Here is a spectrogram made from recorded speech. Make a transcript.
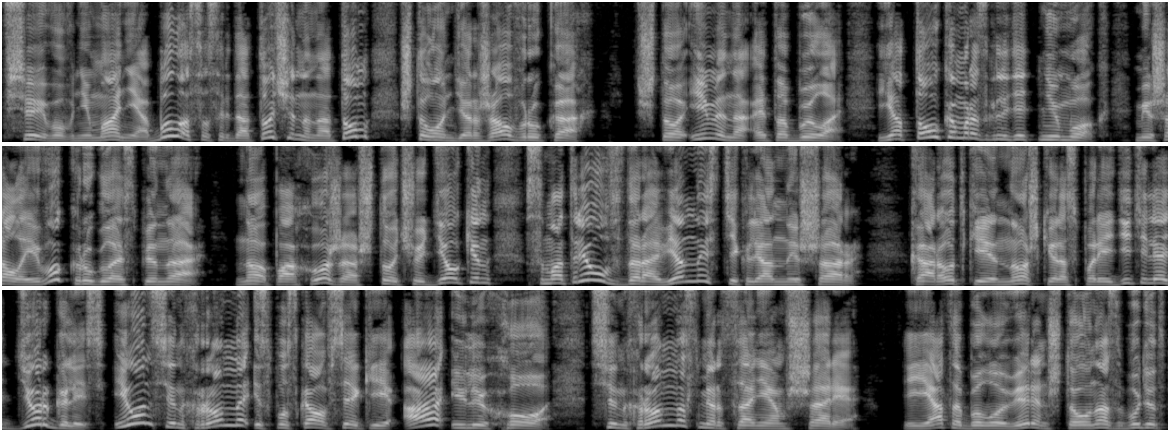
все его внимание было сосредоточено на том, что он держал в руках. Что именно это было, я толком разглядеть не мог, мешала его круглая спина. Но похоже, что Чуделкин смотрел в здоровенный стеклянный шар. Короткие ножки распорядителя дергались, и он синхронно испускал всякие «а» или «хо», синхронно с мерцанием в шаре. И я-то был уверен, что у нас будет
